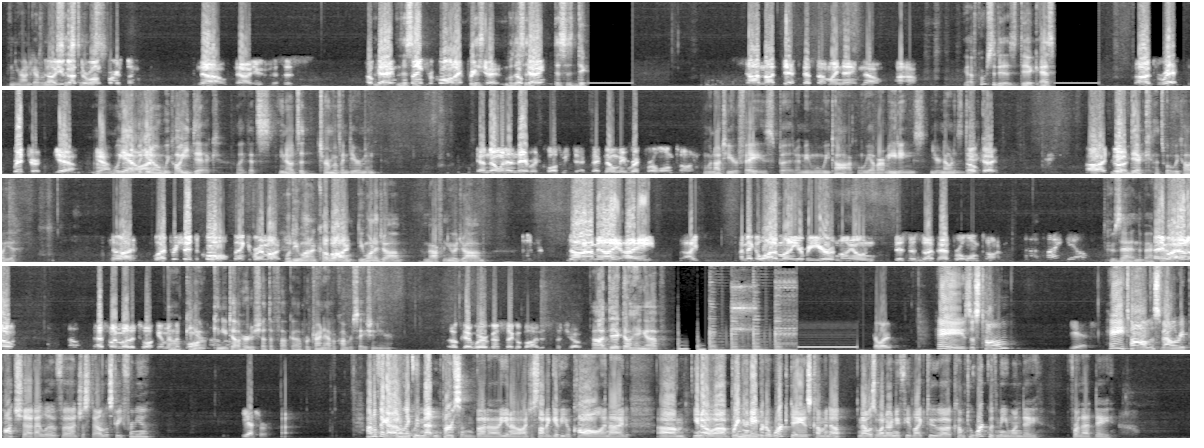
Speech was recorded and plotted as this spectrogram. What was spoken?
and you're on government No, you got the wrong person. No, no, you. This is okay. Well, This is- thanks for calling. I This- appreciate it. Well, this okay, is this is Dick. I'm not Dick. That's not my name. No. Uh-uh. Yeah, of course it is Dick S. Uh, it's Rick. Richard. Yeah. Yeah. Oh, well, yeah, No, but you I- know, we call you Dick. Like that's you know, it's a term of endearment. Yeah. No one in the neighborhood calls me Dick. They've known me Rick for a long time. Well, not to your face, but I mean, when we talk, when we have our meetings, you're known as Dick. Okay. All right. Big Dick, that's what we call you. All right. Well, I appreciate the call. Thank you very much. Well, do you want to come Bye-bye. on? Do you want a job? I'm offering you a job. No, I mean I I I I make a lot of money every year in my own business that I've had for a long time. Hi, Gail. Who's that in the background? Anyway, I don't know. Oh. That's my mother talking. I'm in Oh, the can car. you can you tell her to shut the fuck up? We're trying to have a conversation here. Okay, we're going to say goodbye. This is a joke. Oh, Dick, don't hang up. Hello? Hey, is this Tom? Yes. Hey, Tom, this is Valerie Potshed. I live uh, just down the street from you. Yes, sir. I don't think I don't think we met in person, but uh, you know, I just thought I'd give you a call, and I'd, um, you know, uh, bring your neighbor to work day is coming up, and I was wondering if you'd like to uh, come to work with me one day for that day.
